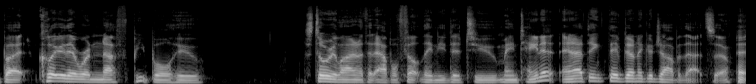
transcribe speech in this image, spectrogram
But clearly, there were enough people who still relying on that Apple felt they needed to maintain it, and I think they've done a good job of that. So, uh,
